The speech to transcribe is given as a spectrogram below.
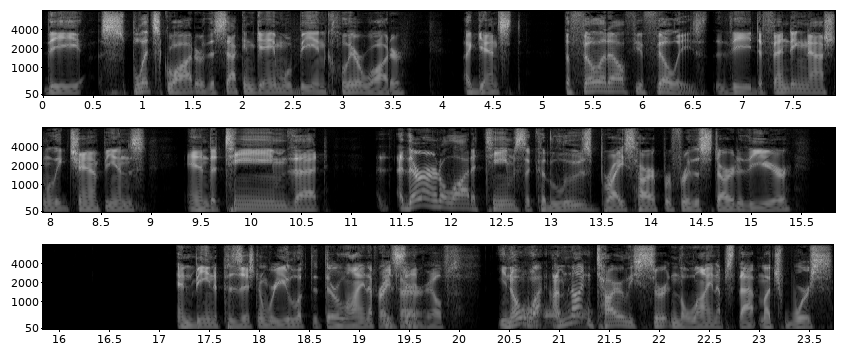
The split squad or the second game will be in Clearwater against the Philadelphia Phillies, the defending National League champions, and a team that there aren't a lot of teams that could lose Bryce Harper for the start of the year and be in a position where you looked at their lineup and said, helps. You know what? I'm not entirely certain the lineup's that much worse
